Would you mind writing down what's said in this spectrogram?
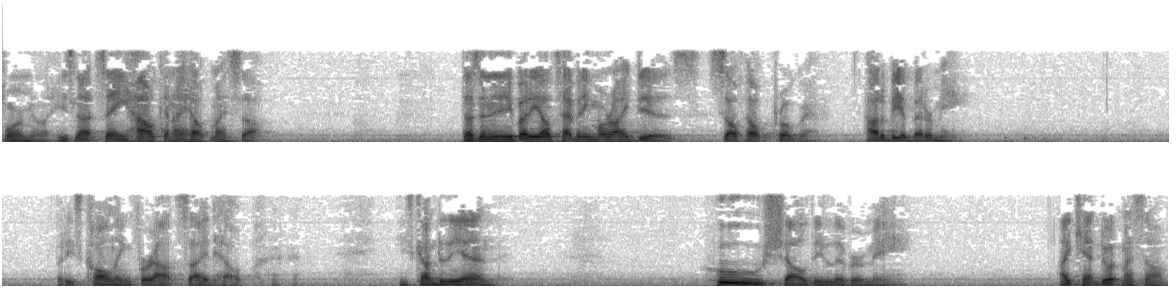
formula. He's not saying, how can I help myself? Doesn't anybody else have any more ideas? Self-help program. How to be a better me. But he's calling for outside help. he's come to the end. Who shall deliver me? I can't do it myself.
